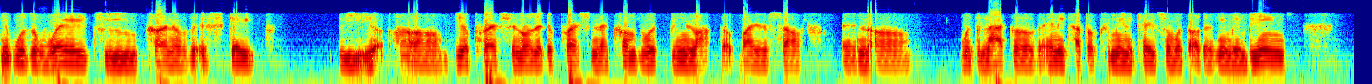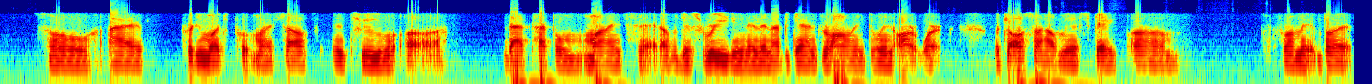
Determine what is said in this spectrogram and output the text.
it was a way to kind of escape the um, the oppression or the depression that comes with being locked up by yourself and um, with lack of any type of communication with other human beings. So I pretty much put myself into uh, that type of mindset of just reading, and then I began drawing, doing artwork, which also helped me escape um, from it. But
